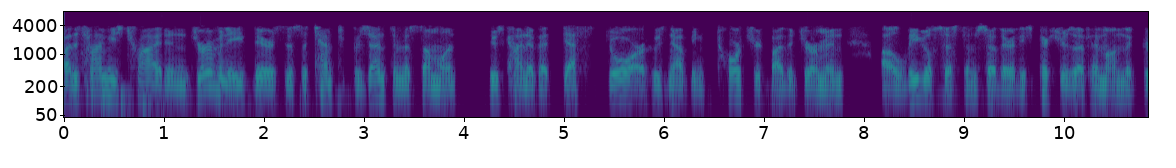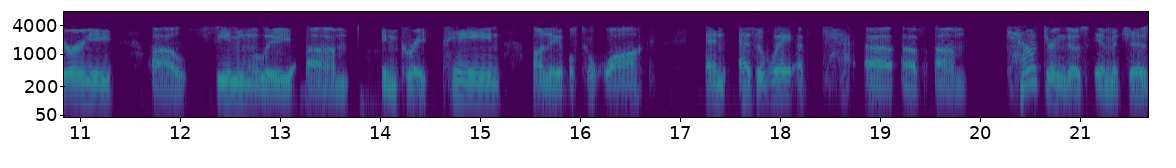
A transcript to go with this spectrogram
By the time he's tried in Germany, there's this attempt to present him as someone who's kind of at death's door, who's now being tortured by the German uh, legal system. So there are these pictures of him on the gurney, uh, seemingly um, in great pain, unable to walk, and as a way of ca- uh, of um, countering those images,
